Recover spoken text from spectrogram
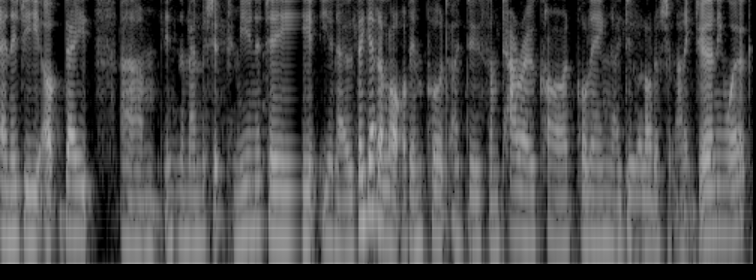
energy updates um, in the membership community. You know, they get a lot of input. I do some tarot card pulling, I do a lot of shamanic journey work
